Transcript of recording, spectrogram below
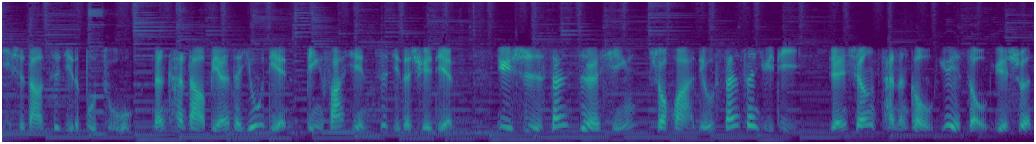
意识到自己的不足，能看到别人的优点，并发现自己的缺点。遇事三思而行，说话留三分余地，人生才能够越走越顺。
